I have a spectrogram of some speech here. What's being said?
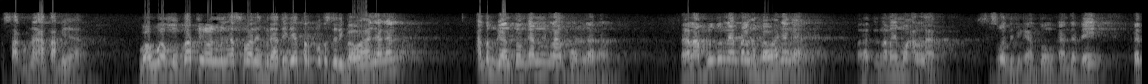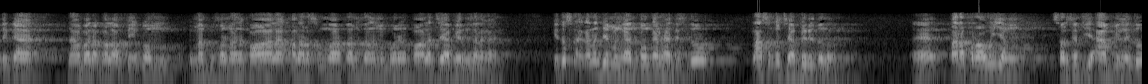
sakupnya atap ya. Wa huwa munqati'un min asfalih berarti dia terputus dari bawahnya kan? Atau menggantungkan lampu misalkan. Nah, lampu itu nempel ke bawahnya enggak? Berarti namanya mu'allaq, sesuatu digantungkan. Jadi ketika nah barakallahu fikum Imam Bukhari qala qala Rasulullah sallallahu alaihi wasallam qala Jabir misalkan. Itu seakan-akan dia menggantungkan hadis itu langsung ke Jabir itu loh. Eh, para perawi yang seharusnya dia ambil itu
